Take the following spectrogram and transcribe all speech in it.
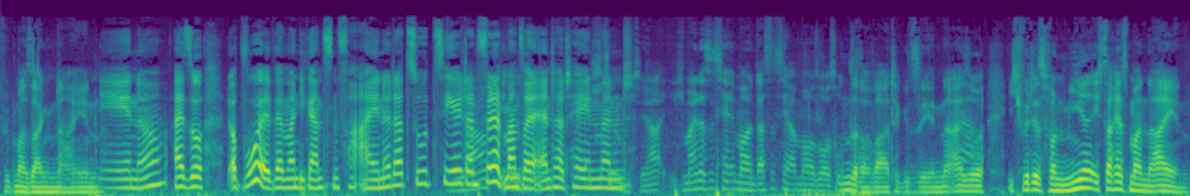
Ich würde mal sagen, nein. Nee, ne? Also, obwohl, wenn man die ganzen Vereine dazu zählt, ja, dann findet man sein Entertainment. Stimmt, ja. Ich meine, das ist ja immer, das ist ja immer so aus unserer Warte gesehen. Ne? Also, ja. ich würde jetzt von mir, ich sage jetzt mal nein.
